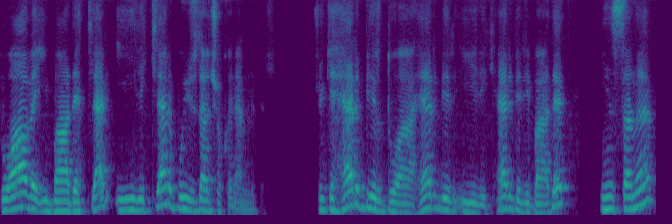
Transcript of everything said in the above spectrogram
dua ve ibadetler, iyilikler bu yüzden çok önemlidir. Çünkü her bir dua, her bir iyilik, her bir ibadet insanı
